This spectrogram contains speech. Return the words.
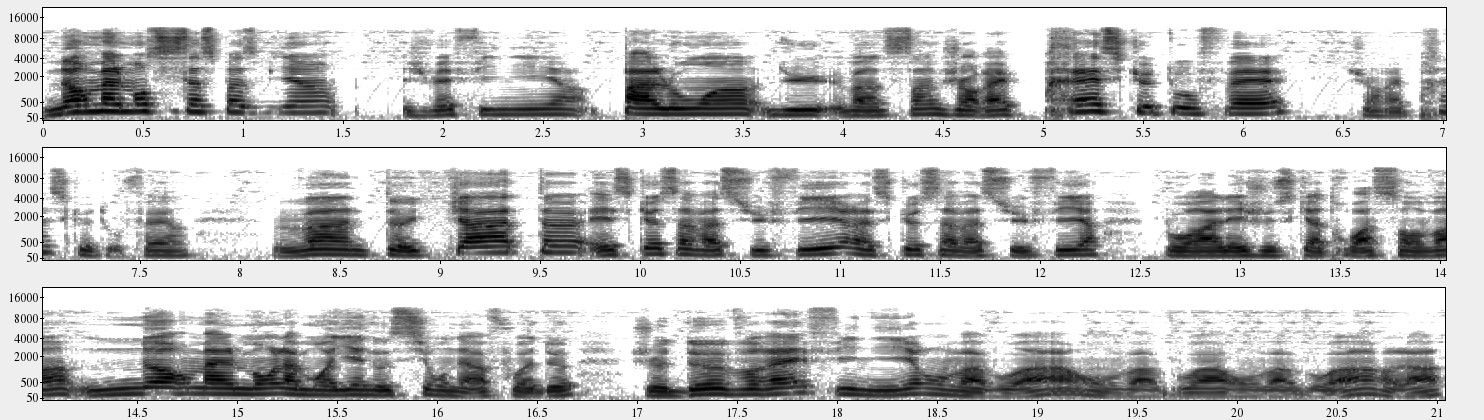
normalement, si ça se passe bien, je vais finir pas loin du 25. J'aurais presque tout fait. J'aurais presque tout fait. 24. Hein. Est-ce que ça va suffire? Est-ce que ça va suffire pour aller jusqu'à 320 Normalement, la moyenne aussi, on est à x2. Je devrais finir, on va voir, on va voir, on va voir, là.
